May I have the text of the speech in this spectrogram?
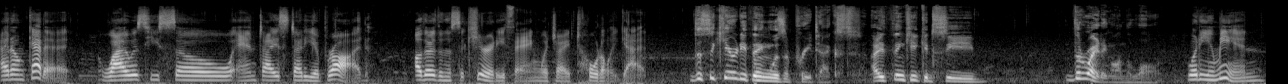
I don't get it. Why was he so anti study abroad? Other than the security thing, which I totally get. The security thing was a pretext. I think he could see the writing on the wall. What do you mean?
